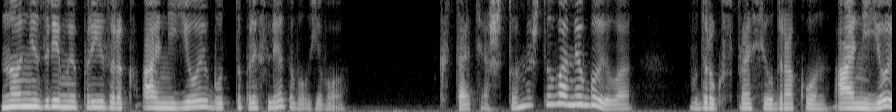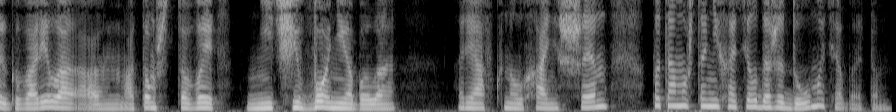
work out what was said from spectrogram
но незримый призрак Ань Юй будто преследовал его. «Кстати, а что между вами было?» — вдруг спросил дракон. «Ань Юй говорила о, о том, что вы...» «Ничего не было!» — рявкнул Хань Шен, потому что не хотел даже думать об этом.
